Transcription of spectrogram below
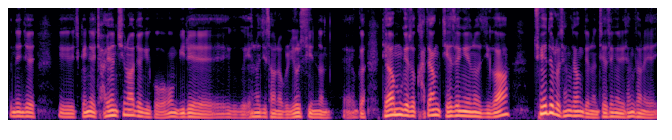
근데 이제 이 굉장히 자연 친화적이고 미래 그 에너지 산업을 열 수 있는 예, 그러니까 대한민국에서 가장 재생 에너지가 최대로 생산되는 재생에너지 생산에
